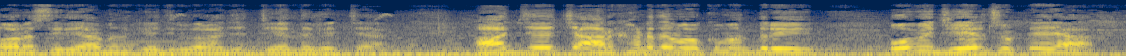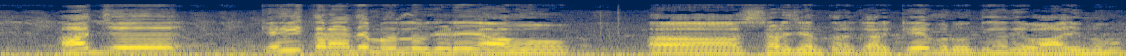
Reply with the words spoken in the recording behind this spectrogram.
ਔਰ ਸ੍ਰੀ ਅਰਵਿੰਦ ਕੇਜਰੀਵਾਲ ਜੀ ਜੇਲ੍ਹ ਦੇ ਵਿੱਚ ਆ। ਅੱਜ ਝਾਰਖੰਡ ਦੇ ਮੁੱਖ ਮੰਤਰੀ, ਉਹ ਵੀ ਜੇਲ੍ਹ ਛੁੱਟੇ ਆ। ਅੱਜ ਕਈ ਤਰ੍ਹਾਂ ਦੇ ਮਤਲਬ ਜਿਹੜੇ ਆ ਉਹ ਅ, ਕਰਕੇ ਵਿਰੋਧੀਆਂ ਦੀ ਆਵਾਜ਼ ਨੂੰ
